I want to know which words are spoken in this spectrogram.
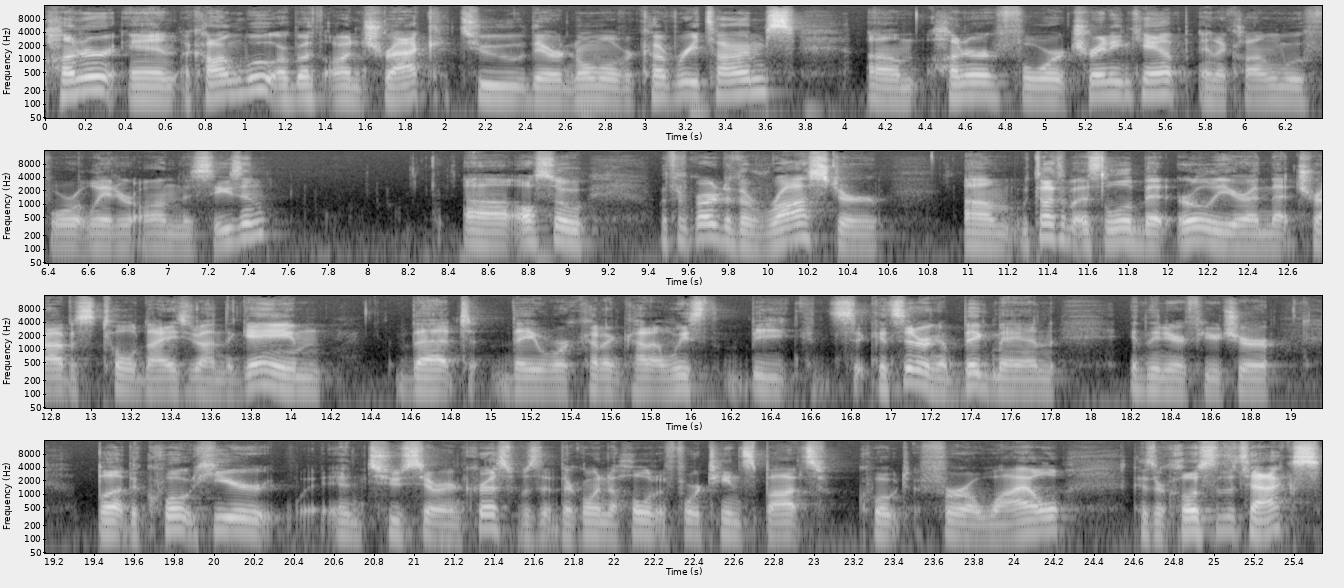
Hunter and Okongwu are both on track to their normal recovery times. Um, Hunter for training camp and Okongwu for later on the season. Uh, also, with regard to the roster, um, we talked about this a little bit earlier, and that Travis told 92 on the game that they were going to kind of at least be considering a big man in the near future. But the quote here and to Sarah and Chris was that they're going to hold at 14 spots, quote, for a while because they're close to the tax.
